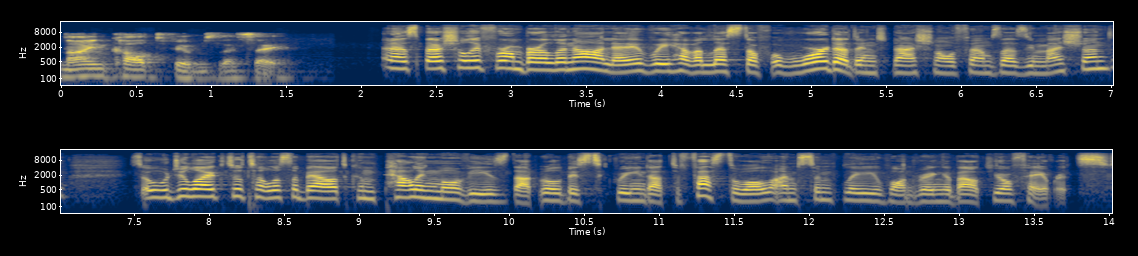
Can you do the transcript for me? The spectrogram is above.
nine cult films, let's say. And especially from Berlinale, we have a list of awarded international films, as you mentioned. So would you like to tell us about compelling movies that will be screened at the festival? I'm simply wondering about your favorites.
